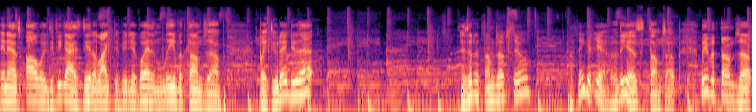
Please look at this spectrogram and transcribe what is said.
And as always, if you guys did like the video, go ahead and leave a thumbs up. But do they do that? Is it a thumbs up still? I think it, yeah, it is thumbs up. Leave a thumbs up.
